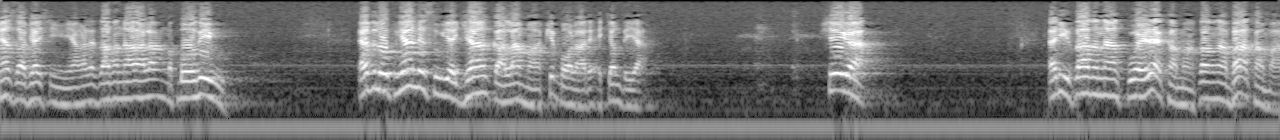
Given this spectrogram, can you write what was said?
မြတ်စွာဘုရားရှင်ရကလည်းသာသနာကလည်းမပေါ်သေးဘူးအဲ့ဒါလိုဘုရားမြတ်စွာရဲ့ရဟန်းကာလမှာဖြစ်ပေါ်လာတဲ့အကြောင်းတရားရှေးကအဲ့ဒီသာသနာကွယ်တဲ့အခါမှာသာသနာဘအခါမှာ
